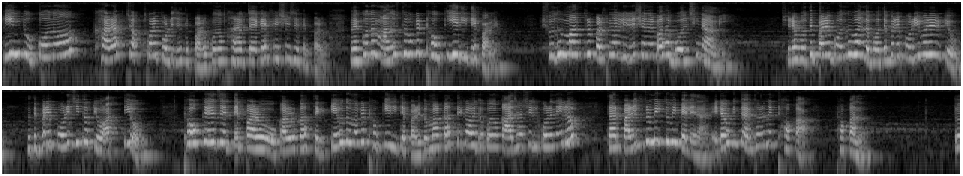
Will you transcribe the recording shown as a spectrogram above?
কিন্তু কোনো খারাপ চক্করে পড়ে যেতে পারো। কোনো খারাপ জায়গায় ফেসে যেতে পারো। মানে কোনো মানুষ তোমাকে ঠকিয়ে দিতে পারে। শুধুমাত্র পার্সোনাল রিলেশনের কথা বলছি না আমি। সেটা হতে পারে বন্ধু বান্ধব হতে পারে পরিবারের কেউ, হতে পারে পরিচিত কেউ, আত্মীয়। ঠকে যেতে পারো কারোর কাছ থেকে। কেউ তোমাকে ঠকিয়ে দিতে পারে। তোমার কাছ থেকে হয়তো কোনো কাজ হাসিল করে নিল, তার পারিশ্রমিক তুমি পেলে না। এটাও কিন্তু এক ধরনের ঠকা, ঠকানো। তো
